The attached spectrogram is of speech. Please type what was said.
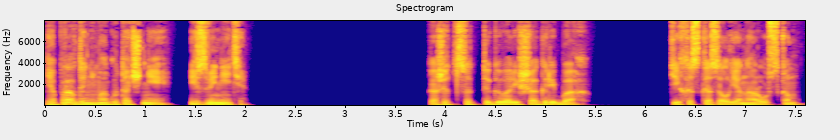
Я правда не могу точнее, извините. Кажется, ты говоришь о грибах, тихо сказал я на русском.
